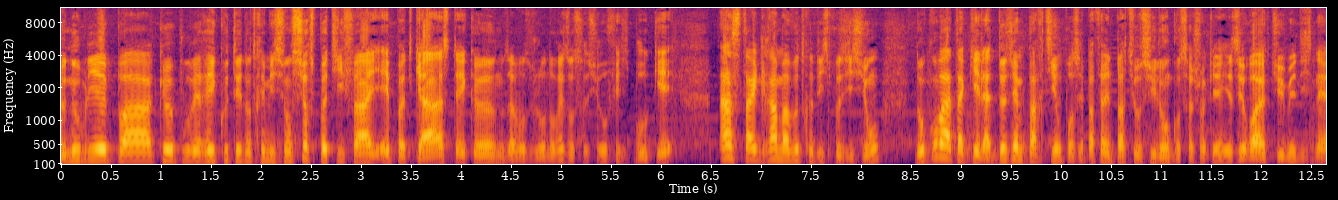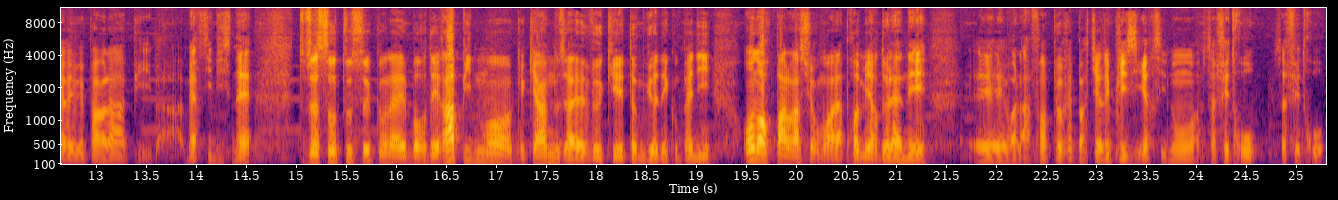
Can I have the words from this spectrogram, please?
euh, n'oubliez pas que vous pouvez réécouter notre émission sur Spotify et podcast et que nous avons toujours nos réseaux sociaux, Facebook et Instagram à votre disposition. Donc on va attaquer la deuxième partie. On pensait pas faire une partie aussi longue en sachant qu'il y a zéro actu, mais Disney est arrivé par là. Puis bah merci Disney. De toute façon, tous ceux qu'on a abordés rapidement, que Karam nous a évoqués, Tom Gunn et compagnie, on en reparlera sûrement à la première de l'année. Et voilà, faut un peu répartir les plaisirs, sinon euh, ça fait trop, ça fait trop.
